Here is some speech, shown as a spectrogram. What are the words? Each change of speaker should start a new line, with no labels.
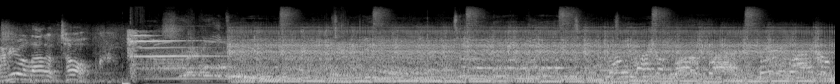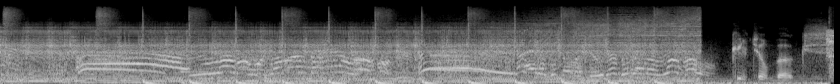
I hear a lot of talk.
Culture Box.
